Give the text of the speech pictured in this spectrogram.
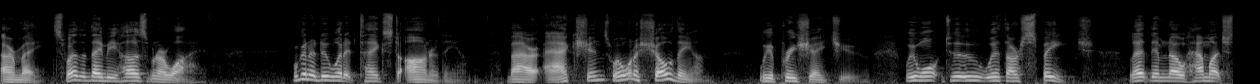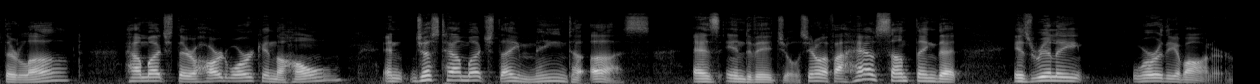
our mates, whether they be husband or wife, we're going to do what it takes to honor them. By our actions, we want to show them we appreciate you. We want to with our speech. Let them know how much they're loved, how much their hard work in the home, and just how much they mean to us as individuals. You know, if I have something that is really worthy of honor,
